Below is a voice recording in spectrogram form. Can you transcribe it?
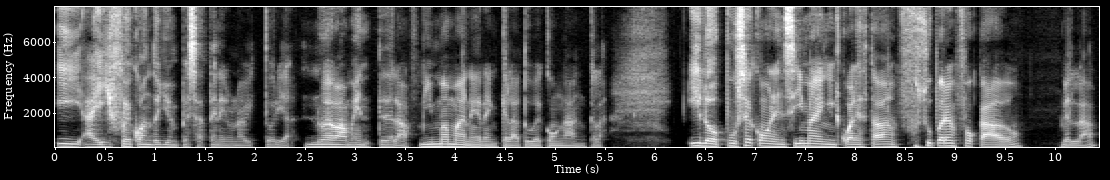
Y ahí fue cuando yo empecé a tener una victoria nuevamente de la misma manera en que la tuve con Ancla. Y lo puse con encima en el cual estaba súper enfocado, ¿verdad?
